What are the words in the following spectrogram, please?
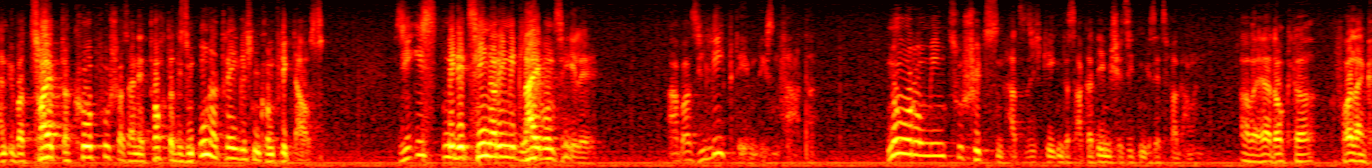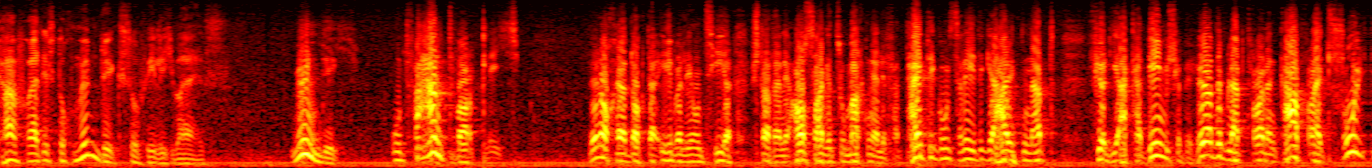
ein überzeugter Kurpfuscher, seine Tochter diesem unerträglichen Konflikt aus. Sie ist Medizinerin mit Leib und Seele. Aber sie liebt eben diesen Vater. Nur um ihn zu schützen, hat sie sich gegen das akademische Sittengesetz vergangen. Aber Herr Doktor, Fräulein Karfreit ist doch mündig, soviel ich weiß. Mündig und verantwortlich. Wenn auch Herr Dr. Eberle uns hier, statt eine Aussage zu machen, eine Verteidigungsrede gehalten hat, für die akademische Behörde bleibt Fräulein Karfreits Schuld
